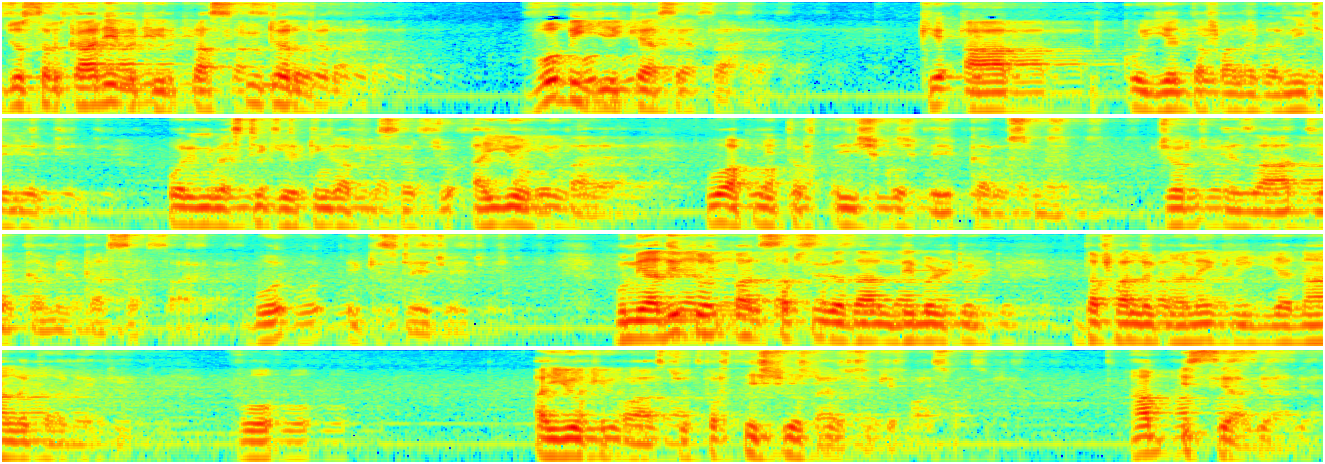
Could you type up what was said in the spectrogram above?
जो सरकारी वकील प्रोसिक्यूटर होता है, वो भी ये कह सकता है कि आपको ये दफ़ा लगानी चाहिए थी और इन्वेस्टिगेटिंग ऑफिसर जो आईओ होता है, वो अपनी तफ्तीश को देखकर उसमें जुर्म एजाद या कमी कर सकता है। वो एक स्टेज होती है। बुनियादी तौर पर सबसे ज़्यादा लिबर्टी दफ़ा लगाने की या ना लगाने की वो आईओ के पास जो तफ्तीशी होता है उसी के पास है। हम इससे आगे आ गया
